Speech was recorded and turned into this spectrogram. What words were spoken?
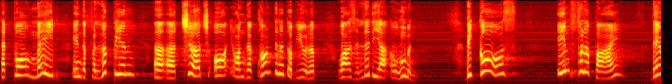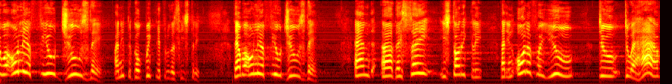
that Paul made in the Philippian uh, uh, church or on the continent of Europe was Lydia, a woman. Because in Philippi, there were only a few Jews there. I need to go quickly through this history. There were only a few Jews there. And uh, they say historically that in order for you to, to have,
